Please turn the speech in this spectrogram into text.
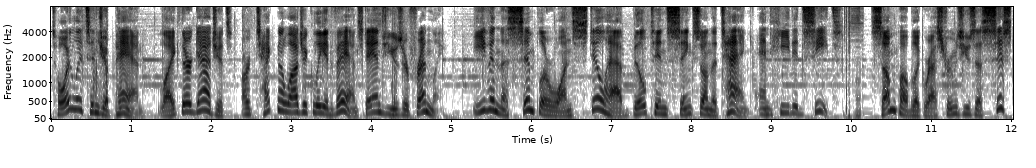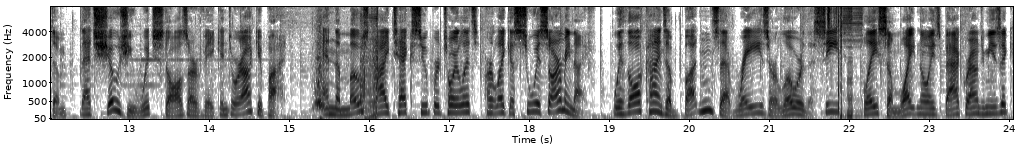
Toilets in Japan, like their gadgets, are technologically advanced and user friendly. Even the simpler ones still have built in sinks on the tank and heated seats. Some public restrooms use a system that shows you which stalls are vacant or occupied. And the most high tech super toilets are like a Swiss Army knife, with all kinds of buttons that raise or lower the seat, play some white noise background music,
